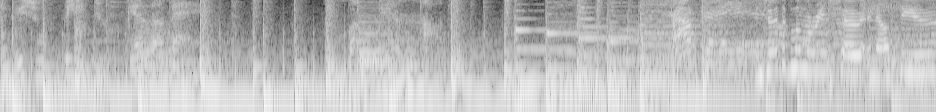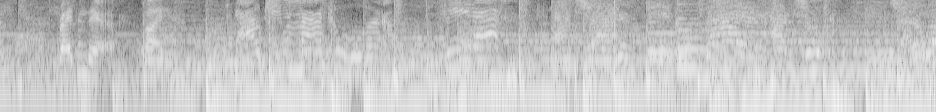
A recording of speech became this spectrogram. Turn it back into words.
and we should be together, babe. But we're not. Enjoy the Blumarine show, and I'll see you right in there. Bye. I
